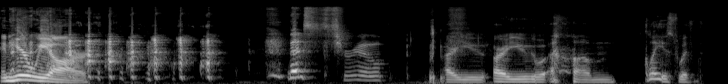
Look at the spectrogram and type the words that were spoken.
and here we are. That's true. Are you are you um glazed with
